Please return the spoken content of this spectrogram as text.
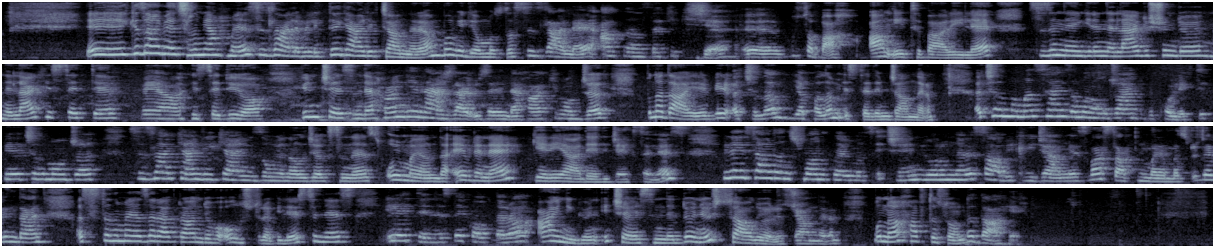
Ee, güzel bir açılım yapmaya sizlerle birlikte geldik canlarım. Bu videomuzda sizlerle aklınızdaki kişi e, bu sabah an itibariyle sizinle ilgili neler düşündü, neler hissetti veya hissediyor, gün içerisinde hangi enerjiler üzerinde hakim olacak buna dair bir açılım yapalım istedim canlarım. Açılımımız her zaman olacağı gibi kolektif bir açılım olacak. Sizler kendi hikayenize uyan alacaksınız. Uymayan da evrene geri iade edeceksiniz. Bireysel danışmanlıklarımız için yorumlara sabitleyeceğimiz WhatsApp numaramız üzerinden asistanıma yazarak randevu oluşturabilirsiniz. İlettiğiniz dekodlara aynı gün içerisinde dönüş sağlıyoruz canlarım. Buna hafta sonunda dahil.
